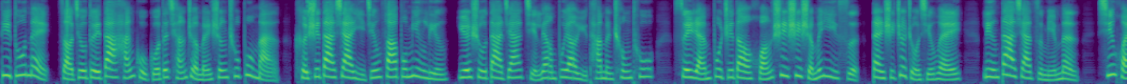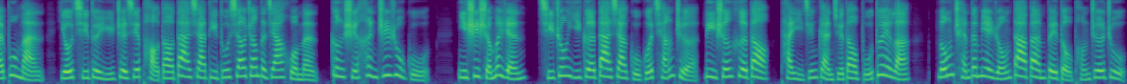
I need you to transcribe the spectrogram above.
帝都内早就对大韩古国的强者们生出不满，可是大夏已经发布命令，约束大家尽量不要与他们冲突。虽然不知道皇室是什么意思，但是这种行为令大夏子民们心怀不满，尤其对于这些跑到大夏帝都嚣张的家伙们，更是恨之入骨。你是什么人？其中一个大夏古国强者厉声喝道，他已经感觉到不对了。龙尘的面容大半被斗篷遮住。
